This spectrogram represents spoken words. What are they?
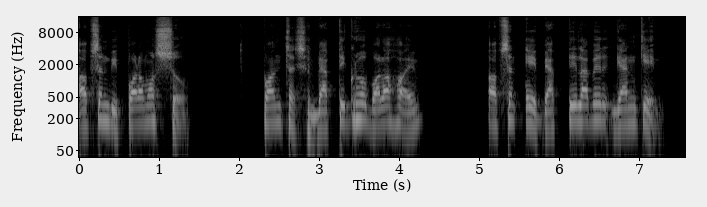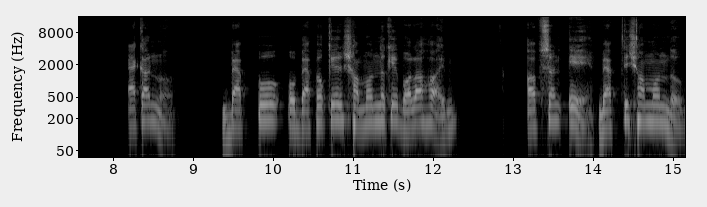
অপশন বি, পরামর্শ। পঞ্চাশ, ব্যাপ্তিগ্রহ বলা হয়। অপশন এ, ব্যাপ্তি লাভের জ্ঞানকে একান্ন, ব্যাপ্য ও ব্যাপকের সম্বন্ধকে বলা হয়। অপশন এ, ব্যাপ্তি সম্বন্ধ।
